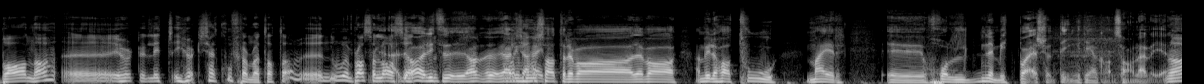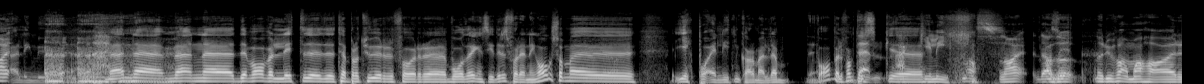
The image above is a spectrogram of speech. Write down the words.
banen. Eh, jeg, hørte litt, jeg hørte ikke helt hvorfor han ble tatt av. Eh, Noen plasser la seg Erling Moe sa at det var, det var Han ville ha to mer eh, holdne midtbå. Jeg skjønte ingenting av hva han sa. Nei. Men, eh, men eh, det var vel litt temperatur for uh, Vålerengens idrettsforening òg, som gikk på en liten karamell. Det var vel faktisk Den er ikke liten, ass. Nei, den Altså, når du faen meg har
